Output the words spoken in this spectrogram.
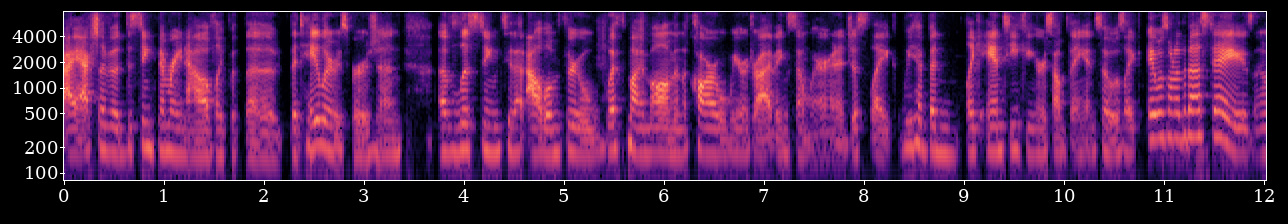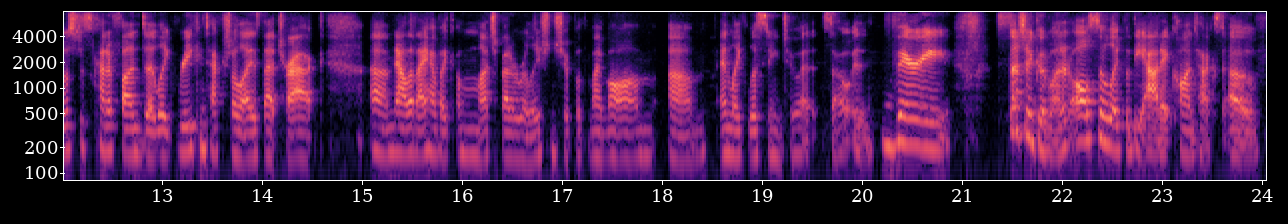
I actually have a distinct memory now of like with the the Taylor's version of listening to that album through with my mom in the car when we were driving somewhere, and it just like we had been like antiquing or something, and so it was like it was one of the best days, and it was just kind of fun to like recontextualize that track. Um, now that I have like a much better relationship with my mom, um, and like listening to it, so it, very such a good one. And also like with the added context of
